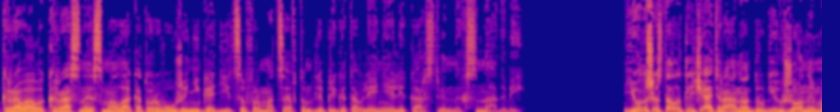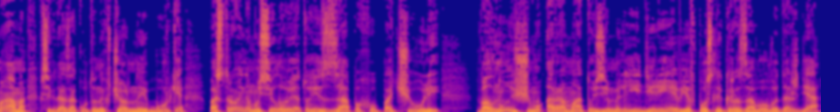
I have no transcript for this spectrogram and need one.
кроваво-красная смола которого уже не годится фармацевтам для приготовления лекарственных снадобий. Юноша стал отличать рану от других жен и мама, всегда закутанных в черные бурки, по стройному силуэту и запаху пачулей, волнующему аромату земли и деревьев после грозового дождя,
